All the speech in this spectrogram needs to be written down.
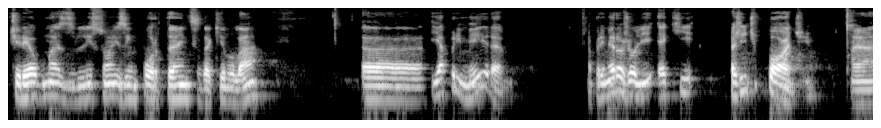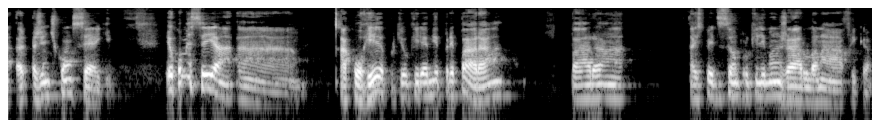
tirei algumas lições importantes daquilo lá. Uh, e a primeira, a primeira, Jolie, é que a gente pode, uh, a, a, gente consegue. Eu comecei a, a, a correr porque eu queria me preparar para a expedição para o Kilimanjaro, lá na África.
